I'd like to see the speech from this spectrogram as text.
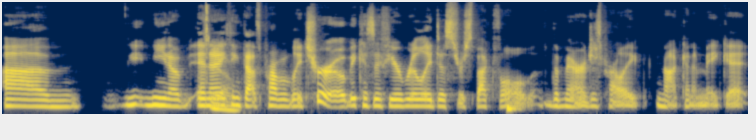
Um, you know, and yeah. I think that's probably true because if you're really disrespectful, the marriage is probably not going to make it.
